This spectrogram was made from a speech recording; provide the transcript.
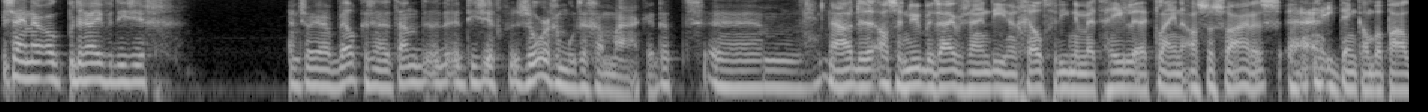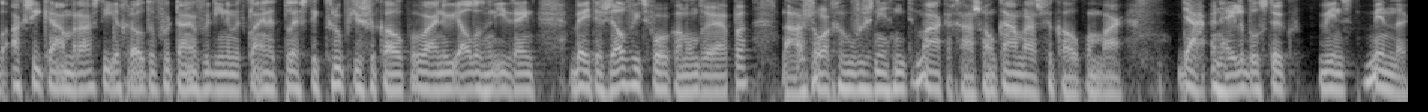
zijn er ook bedrijven die zich en zo ja, welke zijn het dan die zich zorgen moeten gaan maken? Dat, um... Nou, de, als er nu bedrijven zijn die hun geld verdienen met hele kleine accessoires. Uh, ik denk aan bepaalde actiecamera's die een grote fortuin verdienen met kleine plastic troepjes verkopen. Waar nu alles en iedereen beter zelf iets voor kan ontwerpen. Nou, zorgen hoeven ze niet te maken. Gaan ze gewoon camera's verkopen. Maar ja, een heleboel stuk winst minder.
